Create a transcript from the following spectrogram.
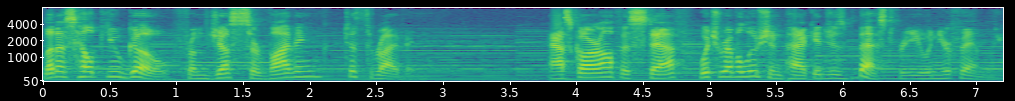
Let us help you go from just surviving to thriving. Ask our office staff which Revolution package is best for you and your family.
